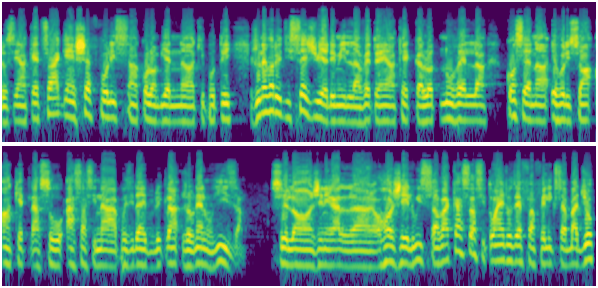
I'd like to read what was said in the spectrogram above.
dosye anket sa, gen chef polis an Kolombien ki pote jounen vadou 16 juye 2021 anket lot nouvel konsernan evolisyon anket la sou asasina prezident republik lan Jovenel Moïse. Selon general euh, Roger Louis Savacas, citoyen Joseph Félix Badjo,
